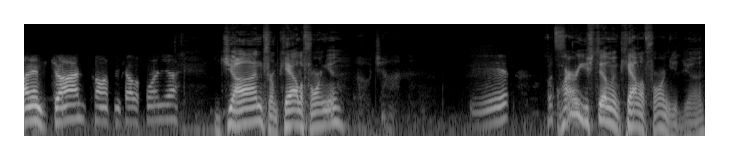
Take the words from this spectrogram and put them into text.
My name's John, calling from California. John from California. Oh, John. Yep. What's Why are you still in California, John?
